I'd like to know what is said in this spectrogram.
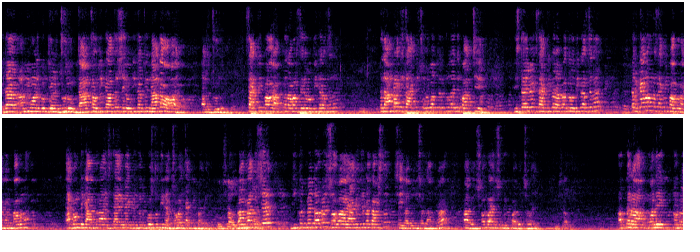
এটা আমি মনে করি যে জুলুম। যার যা অধিকার আছে সেই অধিকার যদি না দেওয়া হয় তাহলে জুলুম। চাকরি পাওয়ার আপনার আমার সেটার অধিকার আছে না? তাহলে আমরা কি চাকরি বছরের কোথায় পাচ্ছি ইসলামী ব্যাংক চাকরি করার আপনাদের অধিকার আছে না? তাহলে কেন আমরা চাকরি পাবো না কেন? পাবো না? এখন থেকে আপনারা ইসলামী ব্যাংকের জন্য প্রস্তুতি নেন সবাই চাকরি পাবে। বাংলাদেশের রিক্রুটমেন্ট হবে সবাই আগে যেভাবে আসছেন সেইভাবে ইনশাল্লাহ আপনারা পাবেন সবাই সুযোগ পাবেন সবাই। আপনারা অনেক আমরা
